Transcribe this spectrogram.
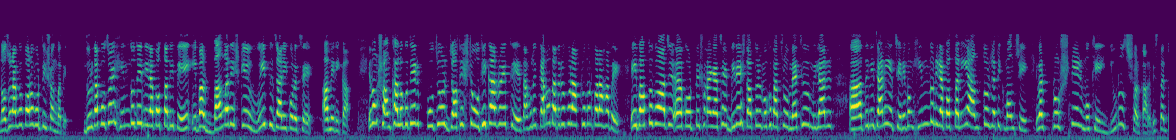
নজর রাখব পরবর্তী সংবাদে। দুর্গাপুজোয় হিন্দুদের নিরাপত্তা দিতে এবার বাংলাদেশকে হুইপ জারি করেছে আমেরিকা। এবং সংখ্যালঘুদের পুজোর যথেষ্ট অধিকার রয়েছে, তাহলে কেন তাদের উপর আক্রমণ করা হবে? এই বক্তব্য আজ করতে শোনা গেছে বিদেশ দপ্তরের মুখপাত্র ম্যাথিউ মিলার তিনি জানিয়েছেন, এবং হিন্দু নিরাপত্তা নিয়ে আন্তর্জাতিক মঞ্চে এবার প্রশ্নের মুখে ইউনুস সরকার। বিস্তারিত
